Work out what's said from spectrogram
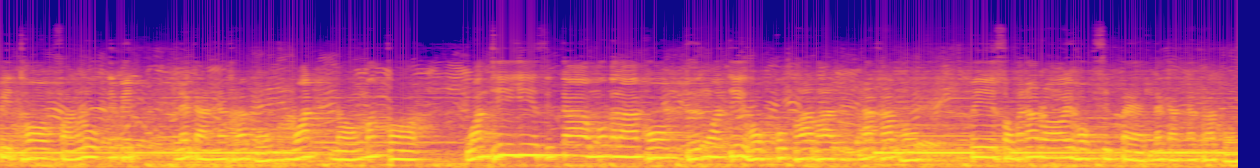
ปิดทองฝังลูกนิมิตและกันนะครับผมวัดหนองมะกอกวันที่ 29 มกราคม ถึงวันที่ 6 กุมภาพันธ์ นะครับผม ปี 2568 แล้วกันนะครับผม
